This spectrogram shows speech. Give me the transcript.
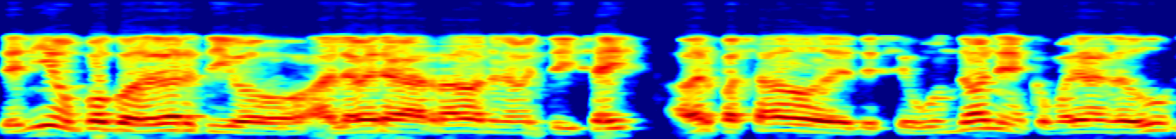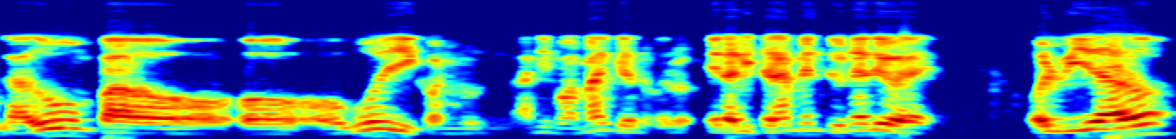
tenía un poco de vértigo al haber agarrado en el 96, haber pasado de, segundones como eran la, Du- la Dumpa o, o- o Woody con un Animal Man, que era literalmente un héroe olvidado,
